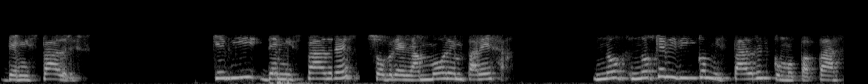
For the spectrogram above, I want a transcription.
de mis padres. ¿Qué vi de mis padres sobre el amor en pareja? No, no que viví con mis padres como papás,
